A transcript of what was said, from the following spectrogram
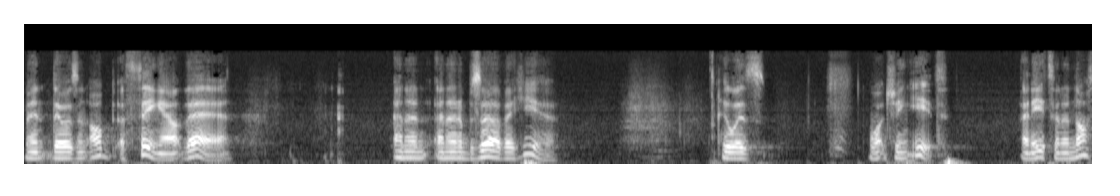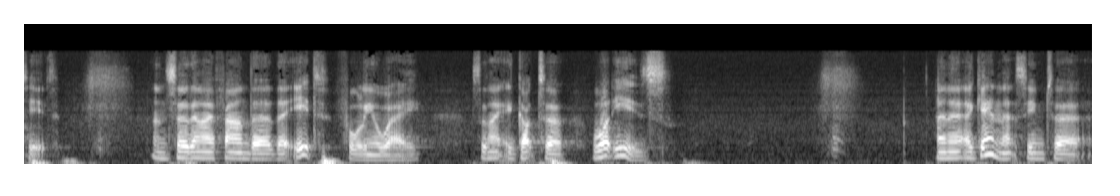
meant there was an ob- a thing out there and an, and an observer here who was watching it, an it and a not it. And so then I found the, the it falling away. So then it got to what is. And uh, again, that seemed to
